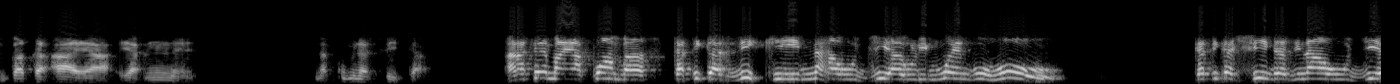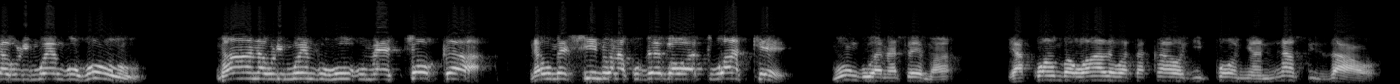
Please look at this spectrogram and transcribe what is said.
mpaka aya ya nne na kumi na sita. Anasema ya kwamba katika dhiki na ujia ulimwengu huu katika shida zinaoujia ulimwengu huu maana ulimwengu huu umechoka na umeshindwa na kubeba watu wake. Mungu anasema ya kwamba wale watakaojiponya nafsi zao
